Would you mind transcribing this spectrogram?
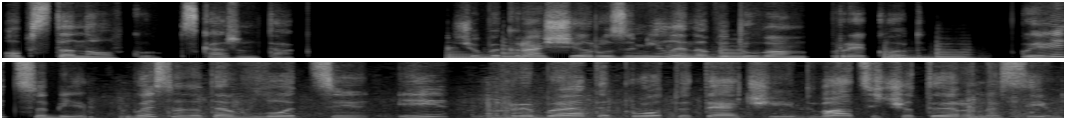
обстановку, скажімо так. Щоб ви краще розуміли, наведу вам приклад. Уявіть собі, ви сидите в лодці і гребете проти течії 24 на 7.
